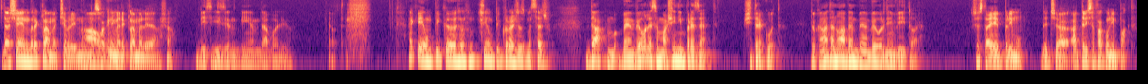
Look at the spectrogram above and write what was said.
Dar și în reclame, ce vrei? Nu, Ah, nu se ok. facă nimeni reclamele așa. This isn't BMW. Ia uite. Hai că e un pic, uh, e un pic curajos mesajul. Da, BMW-urile sunt mașini din prezent și trecut. Deocamdată nu avem BMW-uri din viitor. Și ăsta e primul. Deci uh, ar trebui să facă un impact.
